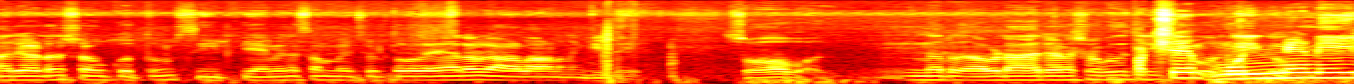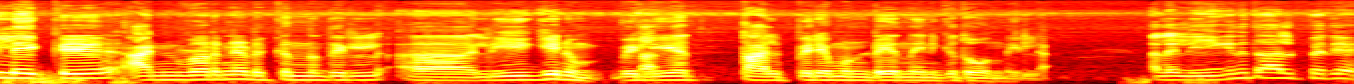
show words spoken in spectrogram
ആര്യാടൻ ഷൗക്കത്തും സി പി എമ്മിനെ സംബന്ധിച്ചിടത്തോളം വേറെ ഒരാളാണെങ്കിൽ സോ പക്ഷേ മുന്നണിയിലേക്ക് അൻവറിനെടുക്കുന്നതിൽ ലീഗിനും വലിയ താല്പര്യമുണ്ട് എന്ന് എനിക്ക് തോന്നുന്നില്ല. അല്ല ലീഗിന് താല്പര്യം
